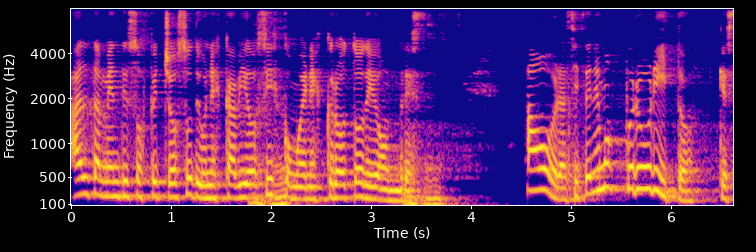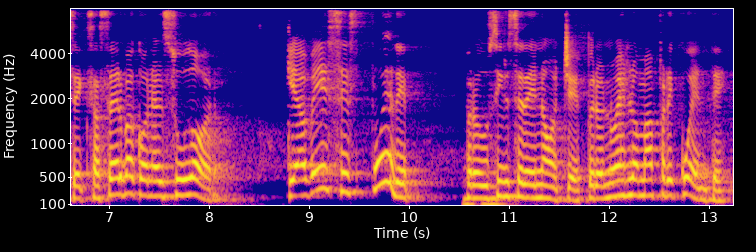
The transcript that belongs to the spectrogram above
altamente sospechoso de una escabiosis como en escroto de hombres. Ahora, si tenemos prurito que se exacerba con el sudor, que a veces puede producirse de noche, pero no es lo más frecuente,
